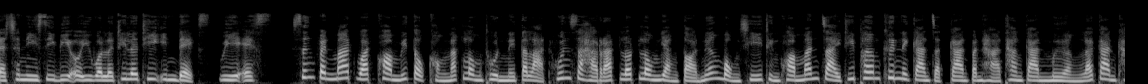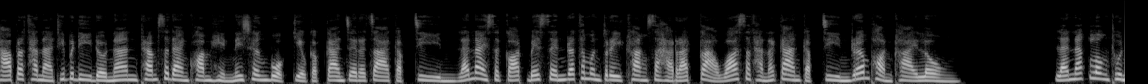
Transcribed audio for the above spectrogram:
ดัชนี CBOE Volatility Index VX ซึ่งเป็นมาตรวัดความวิตกของนักลงทุนในตลาดหุ้นสหรัฐลดลงอย่างต่อเนื่องบ่งชี้ถึงความมั่นใจที่เพิ่มขึ้นในการจัดการปัญหาทางการเมือง และการค้าประธานาธิบดีโดนัลด์ทรัมป์แสดงความเห็นในเชิงบวกเกี่ยวกับการเจรจากับจีน และนายสกอตต์เบสเซนรัฐมนตรีคลังสหรัฐกล่าวว่าสถานการณ์กับจีนเริ่มผ่อนคลายลง และนักลงทุน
